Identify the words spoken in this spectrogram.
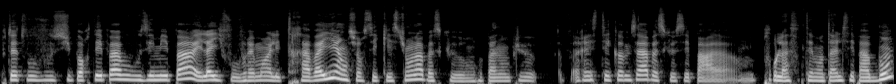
peut-être vous vous supportez pas, vous vous aimez pas, et là il faut vraiment aller travailler hein, sur ces questions-là parce qu'on peut pas non plus rester comme ça parce que c'est pas pour la santé mentale c'est pas bon.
